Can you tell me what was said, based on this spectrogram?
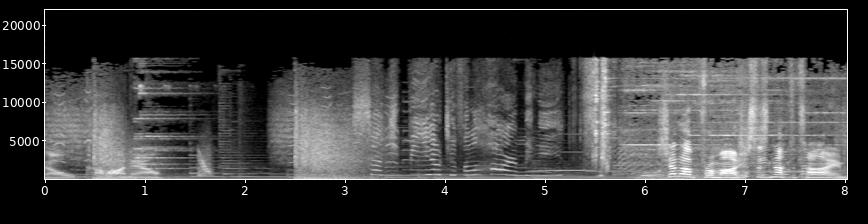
No, come on now. Such beautiful harmony! Shut up, Fromage. This is not the time.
